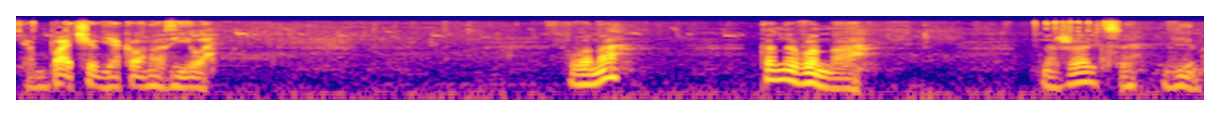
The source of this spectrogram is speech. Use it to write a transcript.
Я бачив, як вона з'їла. Вона? Та не вона. На жаль, це він.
